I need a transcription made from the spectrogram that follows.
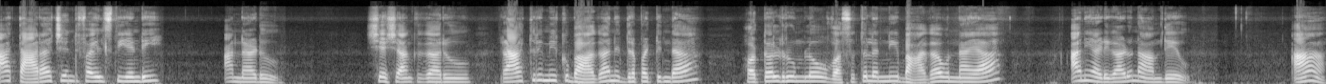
ఆ తారాచంద్ ఫైల్స్ తీయండి అన్నాడు. శశాంక్ గారు రాత్రి మీకు బాగా నిద్ర పట్టిందా? హోటల్ రూమ్లో వసతులన్నీ బాగా ఉన్నాయా? అని అడిగాడు నామ్దేవ్. ఆ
